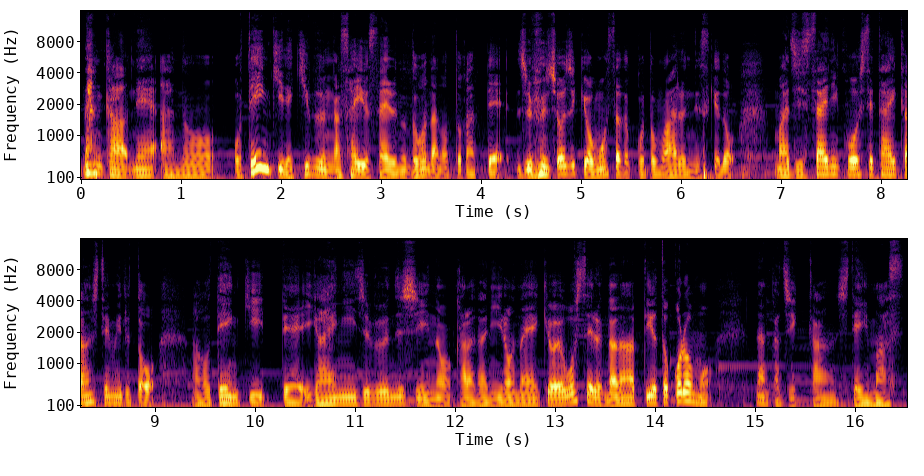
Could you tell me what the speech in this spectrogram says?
なんかね、あの、お天気で気分が左右されるのどうなのとかって自分正直思ってたこともあるんですけど、まあ実際にこうして体感してみると、あお天気って意外に自分自身の体にいろんな影響を及ぼしてるんだなっていうところもなんか実感しています。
